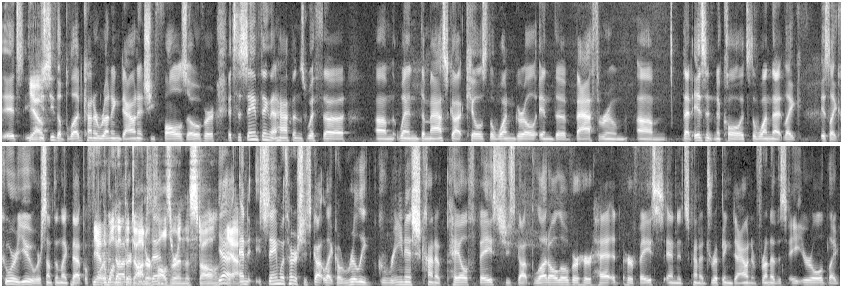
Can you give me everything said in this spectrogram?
It's Yeah. you see the blood kind of running down it. She falls over. It's the same thing that happens with uh, um, when the mascot kills the one girl in the bathroom. Um, that isn't Nicole. It's the one that like is like, "Who are you?" or something like that. Before Yeah, the, one that the daughter comes in. falls her in the stall. Yeah, and same with her. She's got like a really greenish kind of pale face. She's got blood all over her head, her face, and it's kind of dripping down in front of this eight-year-old. Like,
